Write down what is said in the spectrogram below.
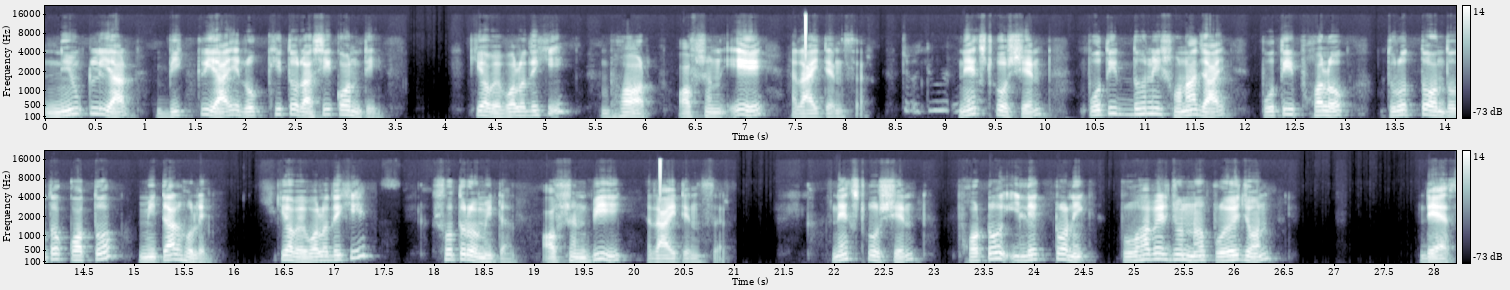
nuclear বিক্রিয়ায় রক্ষিত রাশি কোনটি? কি হবে বলো দেখি। ভর, option A, right answer. Next question, প্রতিধ্বনি শোনা যায় প্রতি ফলক দূরত্ব অন্তত কত মিটার হলে? কি হবে বলো দেখি। সতেরো metre. Option B, right answer. Next question photo electronic প্রভাবের জন্য প্রয়োজন ড্যাশ।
